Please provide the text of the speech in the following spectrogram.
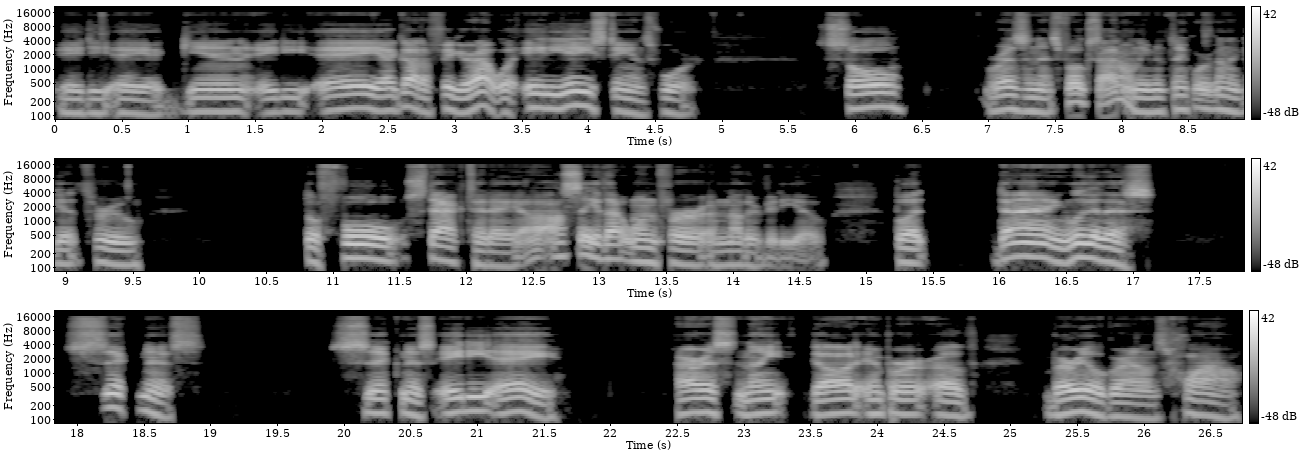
ADA again. ADA. I gotta figure out what ADA stands for. Soul Resonance. Folks, I don't even think we're gonna get through the full stack today. I'll save that one for another video. But dang, look at this. Sickness. Sickness. ADA. Aris Knight, God, Emperor of Burial Grounds. Wow.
